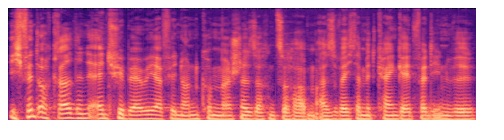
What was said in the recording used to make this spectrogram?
ich finde auch gerade eine Entry Barrier für non-commercial Sachen zu haben. Also, wenn ich damit kein Geld verdienen will,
